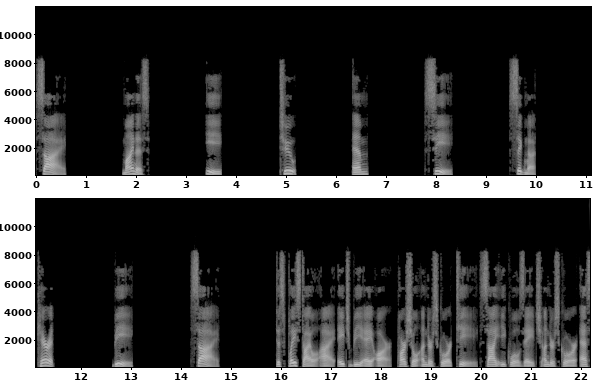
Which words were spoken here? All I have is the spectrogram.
psi minus E two M C sigma caret B psi Display style i hbar partial underscore t psi equals h underscore s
